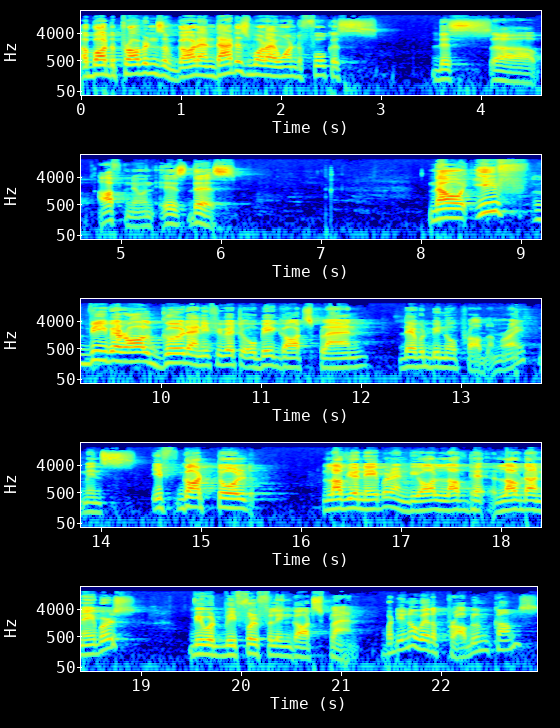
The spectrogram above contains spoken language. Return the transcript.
about the providence of God, and that is what I want to focus this uh, afternoon, is this now, if we were all good and if we were to obey God's plan, there would be no problem, right? Means if God told, love your neighbor, and we all loved, loved our neighbors, we would be fulfilling God's plan. But you know where the problem comes?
